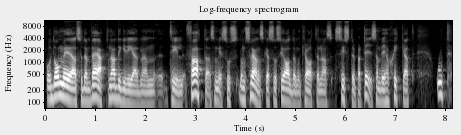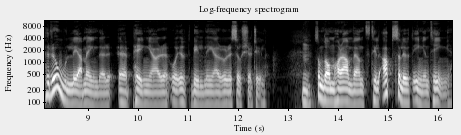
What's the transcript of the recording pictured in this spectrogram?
och de är alltså den väpnade grenen till Fatah som är so de svenska socialdemokraternas systerparti som vi har skickat otroliga mängder eh, pengar och utbildningar och resurser till. Mm. Som de har använt till absolut ingenting.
